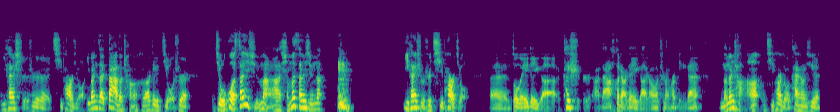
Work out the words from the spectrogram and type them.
一开始是起泡酒，一般在大的场合，这个酒是酒过三巡嘛啊，什么三巡呢？一开始是起泡酒。嗯，作为这个开始啊，大家喝点这个，然后吃两块饼干，暖暖场。起泡酒看上去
